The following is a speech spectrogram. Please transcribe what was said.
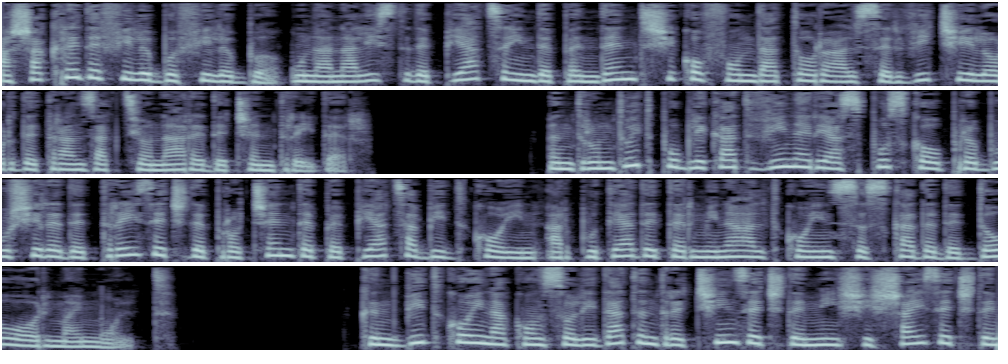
Așa crede Philip Philip, un analist de piață independent și cofondator al serviciilor de tranzacționare de CenTrader. Într-un tweet publicat vineri a spus că o prăbușire de 30% pe piața Bitcoin ar putea determina altcoins să scadă de două ori mai mult. Când Bitcoin a consolidat între 50.000 și 60.000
